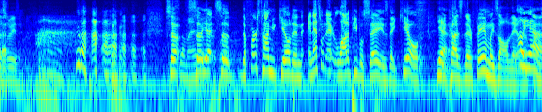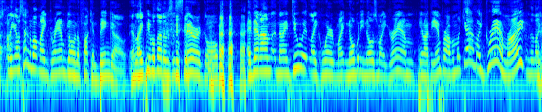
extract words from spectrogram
this reason. so so yeah so the first time you killed and and that's what a lot of people say is they kill Yeah. because their family's all there. Oh the yeah, first time. like I was talking about my gram going to fucking bingo, and like people thought it was hysterical. and then I'm, and then I do it like where my nobody knows my gram. You know, at the improv, I'm like, yeah, my gram, right? And they're like,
